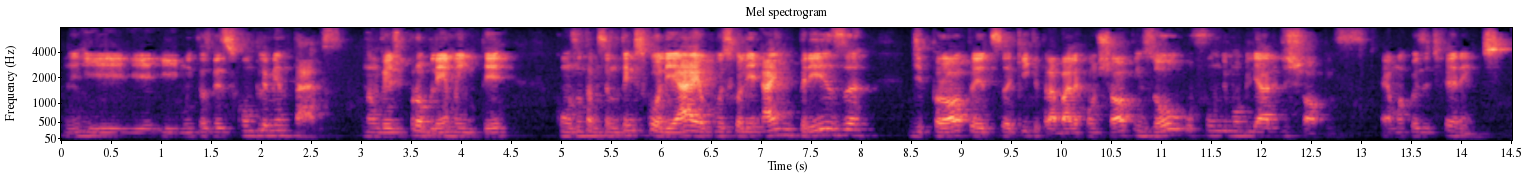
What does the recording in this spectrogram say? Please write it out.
né? e, e, e, muitas vezes complementares. Não vejo problema em ter conjuntamente. Você não tem que escolher, ah, eu vou escolher a empresa de properties aqui que trabalha com shoppings ou o fundo imobiliário de shoppings. É uma coisa diferente.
